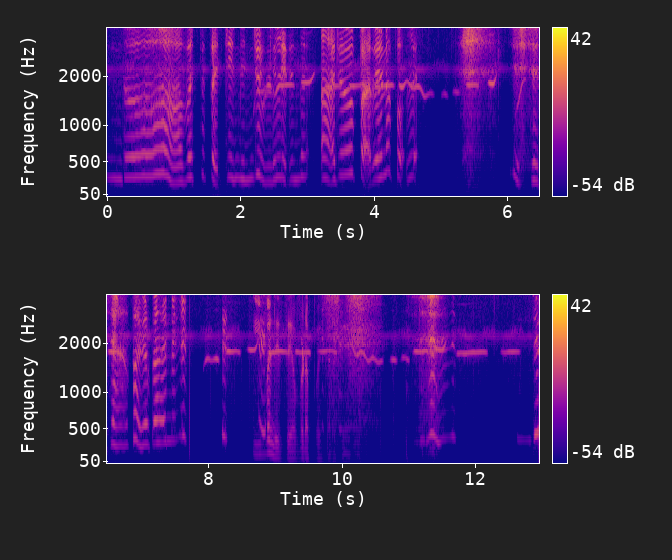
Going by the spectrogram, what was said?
എന്തോ ആപത്ത് പറ്റി നിന്റെ ഉള്ളിലിരുന്ന് ആരോ പറയണ പോലെ. ഈശ്വരാ ഭഗവാന്. ഇവൻ ഇത് എവിടെ പോയി എന്റെ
